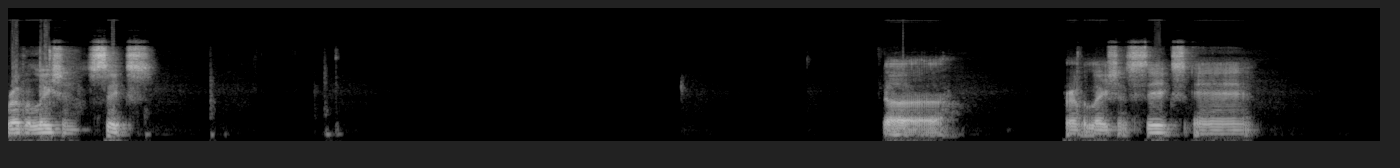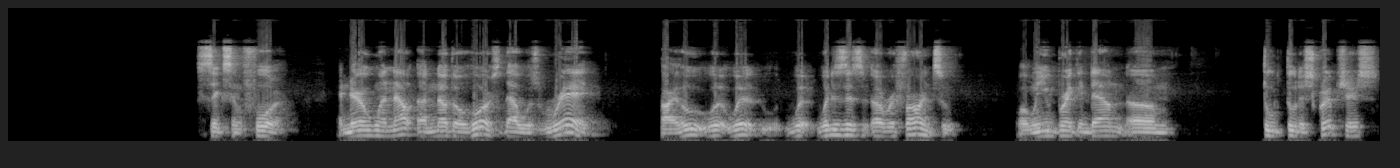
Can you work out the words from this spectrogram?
Revelation 6. Uh Revelation 6 and 6 and 4. And there went out another horse that was red. All right, who what what what, what is this uh, referring to? Well, when you break it down um through through the scriptures,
